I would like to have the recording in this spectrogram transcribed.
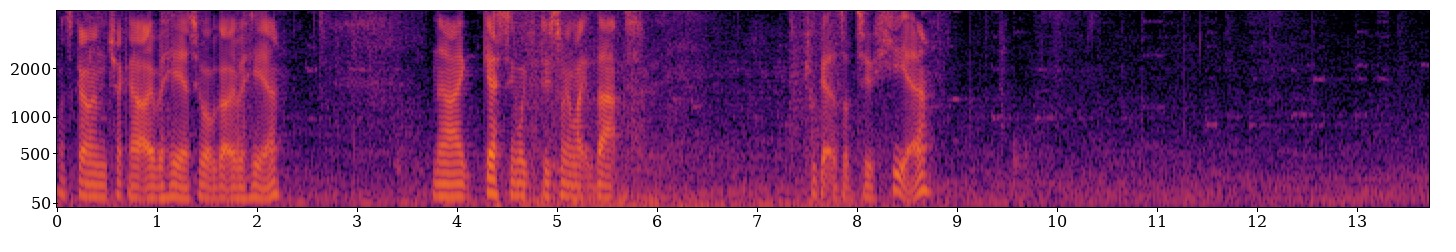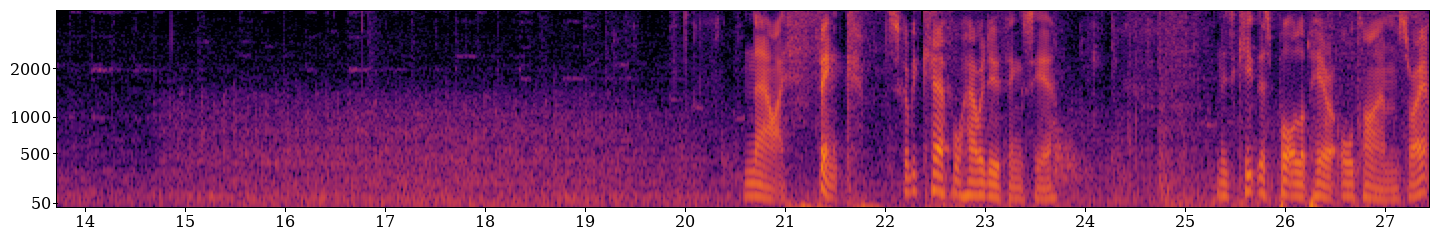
Let's go and check out over here, see what we've got over here. Now, I'm guessing we could do something like that. Which will get us up to here. Now, I think... Just got to be careful how we do things here. We need to keep this portal up here at all times, right?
